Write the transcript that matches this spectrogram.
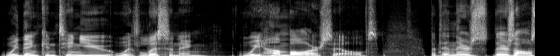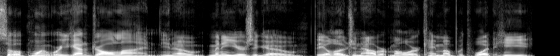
We then continue with listening we humble ourselves. But then there's there's also a point where you got to draw a line. You know, many years ago, theologian Albert Mohler came up with what he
